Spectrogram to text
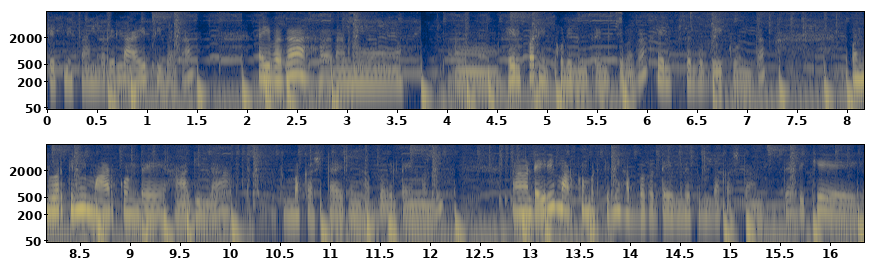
ಚಟ್ನಿ, ಸಾಂಬಾರೆಲ್ಲ ಆಯ್ತು ಇವಾಗ. ಇವಾಗ ನಾನು ಹೆಲ್ಪರ್ ಇಟ್ಕೊಂಡಿದ್ದೀನಿ ಫ್ರೆಂಡ್ಸ್ ಇವಾಗ. ಹೆಲ್ಪ್ ಸ್ವಲ್ಪ ಬೇಕು ಅಂತ. ಒಂದು ತಿಂಗಳು ಮಾಡಿಕೊಂಡೆ ಆಗಿಲ್ಲ. ತುಂಬ ಕಷ್ಟ ಆಯಿತು ನನಗೆ ಹಬ್ಬಗಳ ಟೈಮಲ್ಲಿ ಡೈಲಿ ಮಾಡ್ಕೊಂಡ್ಬಿಡ್ತೀನಿ ಹಬ್ಬಗಳ ಟೈಮಲ್ಲಿ ತುಂಬ ಕಷ್ಟ ಅನಿಸುತ್ತೆ. ಅದಕ್ಕೆ ಈಗ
